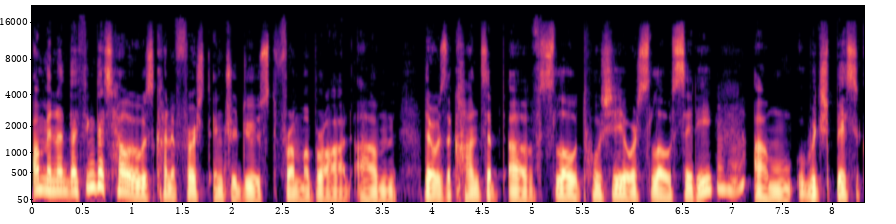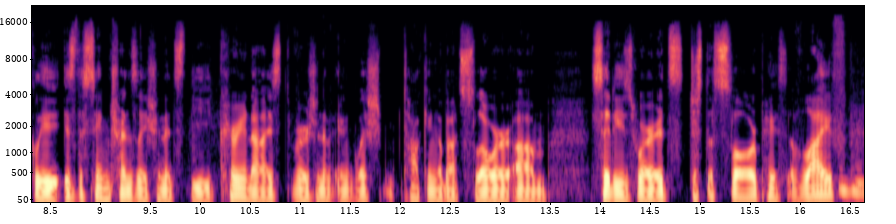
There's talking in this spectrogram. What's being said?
um, and I think that's how it was kind of first introduced from abroad. Um, there was the concept of slow toshi or slow city, mm-hmm. um, which basically is the same translation. It's the Koreanized version of English, talking about slower. Um, cities where it's just a slower pace of life. Mm-hmm.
